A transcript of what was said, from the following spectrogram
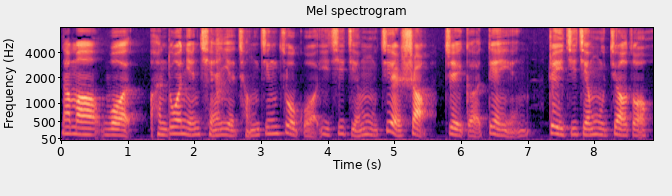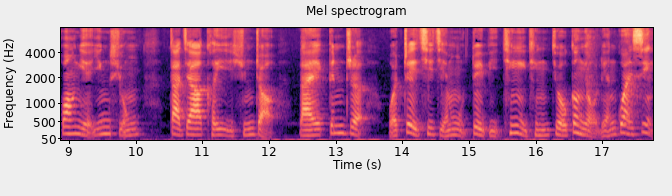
那么我很多年前也曾经做过一期节目介绍这个电影，这一集节目叫做《荒野英雄》，大家可以寻找来跟着。我这期节目对比听一听，就更有连贯性。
